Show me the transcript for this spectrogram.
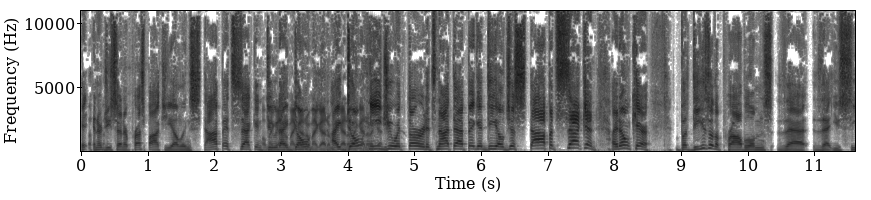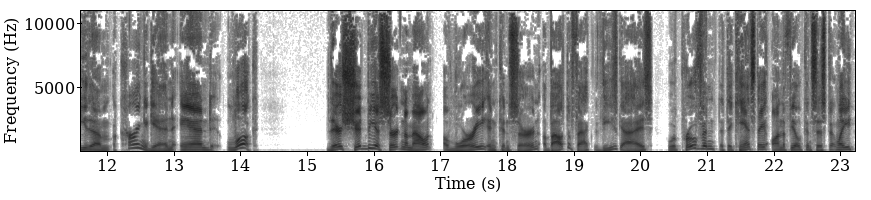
Energy Center press box yelling, "Stop at second, Oh dude! God, oh I don't, oh oh I don't need you at third. It's not that big a deal. Just stop at second. I don't care." But these are the problems that that you see them occurring again. And look, there should be a certain amount of worry and concern about the fact that these guys who have proven that they can't stay on the field consistently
